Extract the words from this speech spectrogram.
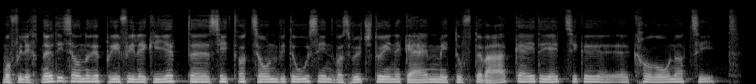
die vielleicht nicht in so einer privilegierten Situation wie du sind, was würdest du ihnen gerne mit auf den Weg geben in der jetzigen äh, Corona-Zeit?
